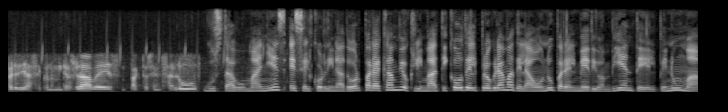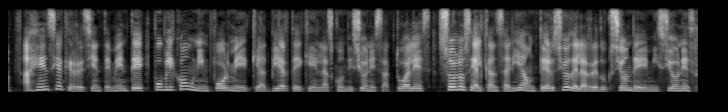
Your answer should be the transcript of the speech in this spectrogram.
pérdidas económicas graves, impactos en salud. Gustavo Mañez es el coordinador para cambio climático del Programa de la ONU para el Medio Ambiente, el PENUMA, agencia que recientemente publicó un informe que advierte que en las condiciones actuales solo se alcanzaría un tercio de la reducción de emisiones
